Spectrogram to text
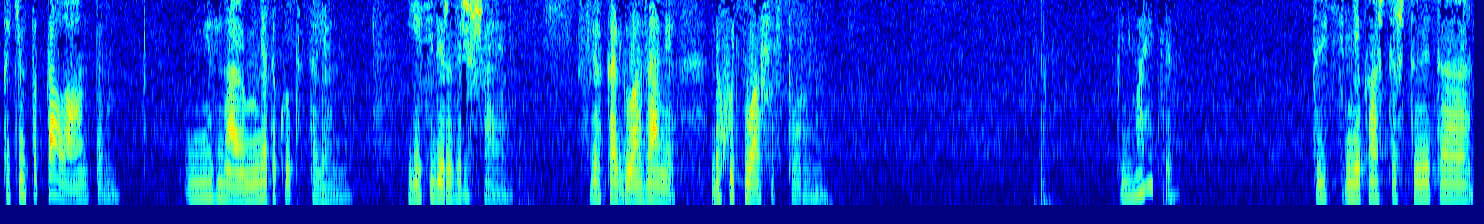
каким-то талантом. Не знаю, у меня такое постоянно. Я себе разрешаю сверкать глазами, да хоть в вашу сторону. Понимаете? То есть мне кажется, что это,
